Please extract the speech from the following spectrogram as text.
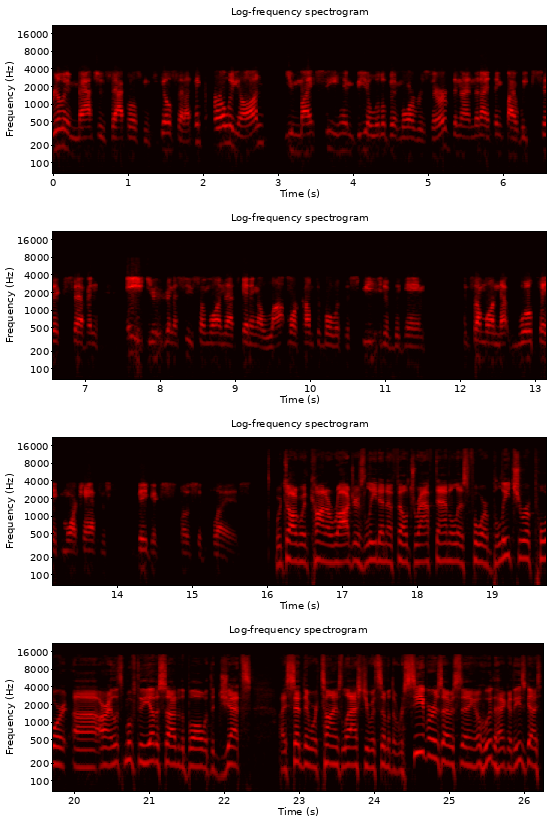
really matches Zach Wilson's skill set. I think early on, you might see him be a little bit more reserved. And then I think by week six, seven, eight, you're going to see someone that's getting a lot more comfortable with the speed of the game and someone that will take more chances, big explosive plays. We're talking with Connor Rogers, lead NFL draft analyst for Bleacher Report. Uh, all right, let's move to the other side of the ball with the Jets. I said there were times last year with some of the receivers. I was saying, oh, who the heck are these guys?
